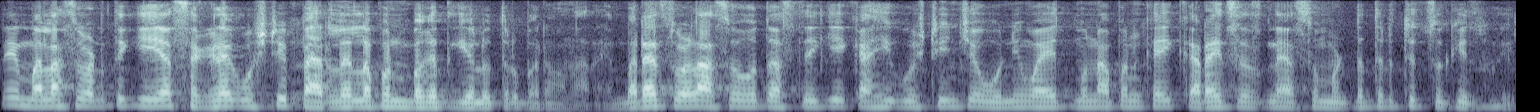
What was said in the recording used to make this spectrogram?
नाही मला असं वाटतं की या सगळ्या गोष्टी पॅरल आपण बघत गेलो तर बरं होणार आहे. बऱ्याच वेळा असं होत असते की काही गोष्टींच्या उणीव आहेत म्हणून आपण काही करायचंच नाही असं म्हटलं तर ते चुकीच होईल.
